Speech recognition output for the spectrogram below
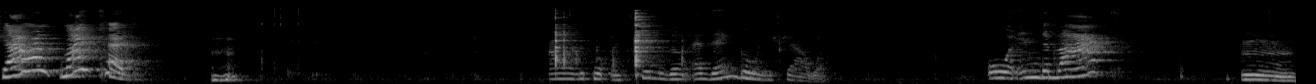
Shower's my turn. I'm gonna put my swimmers on and then go in the shower. Or in the bath. Ừm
